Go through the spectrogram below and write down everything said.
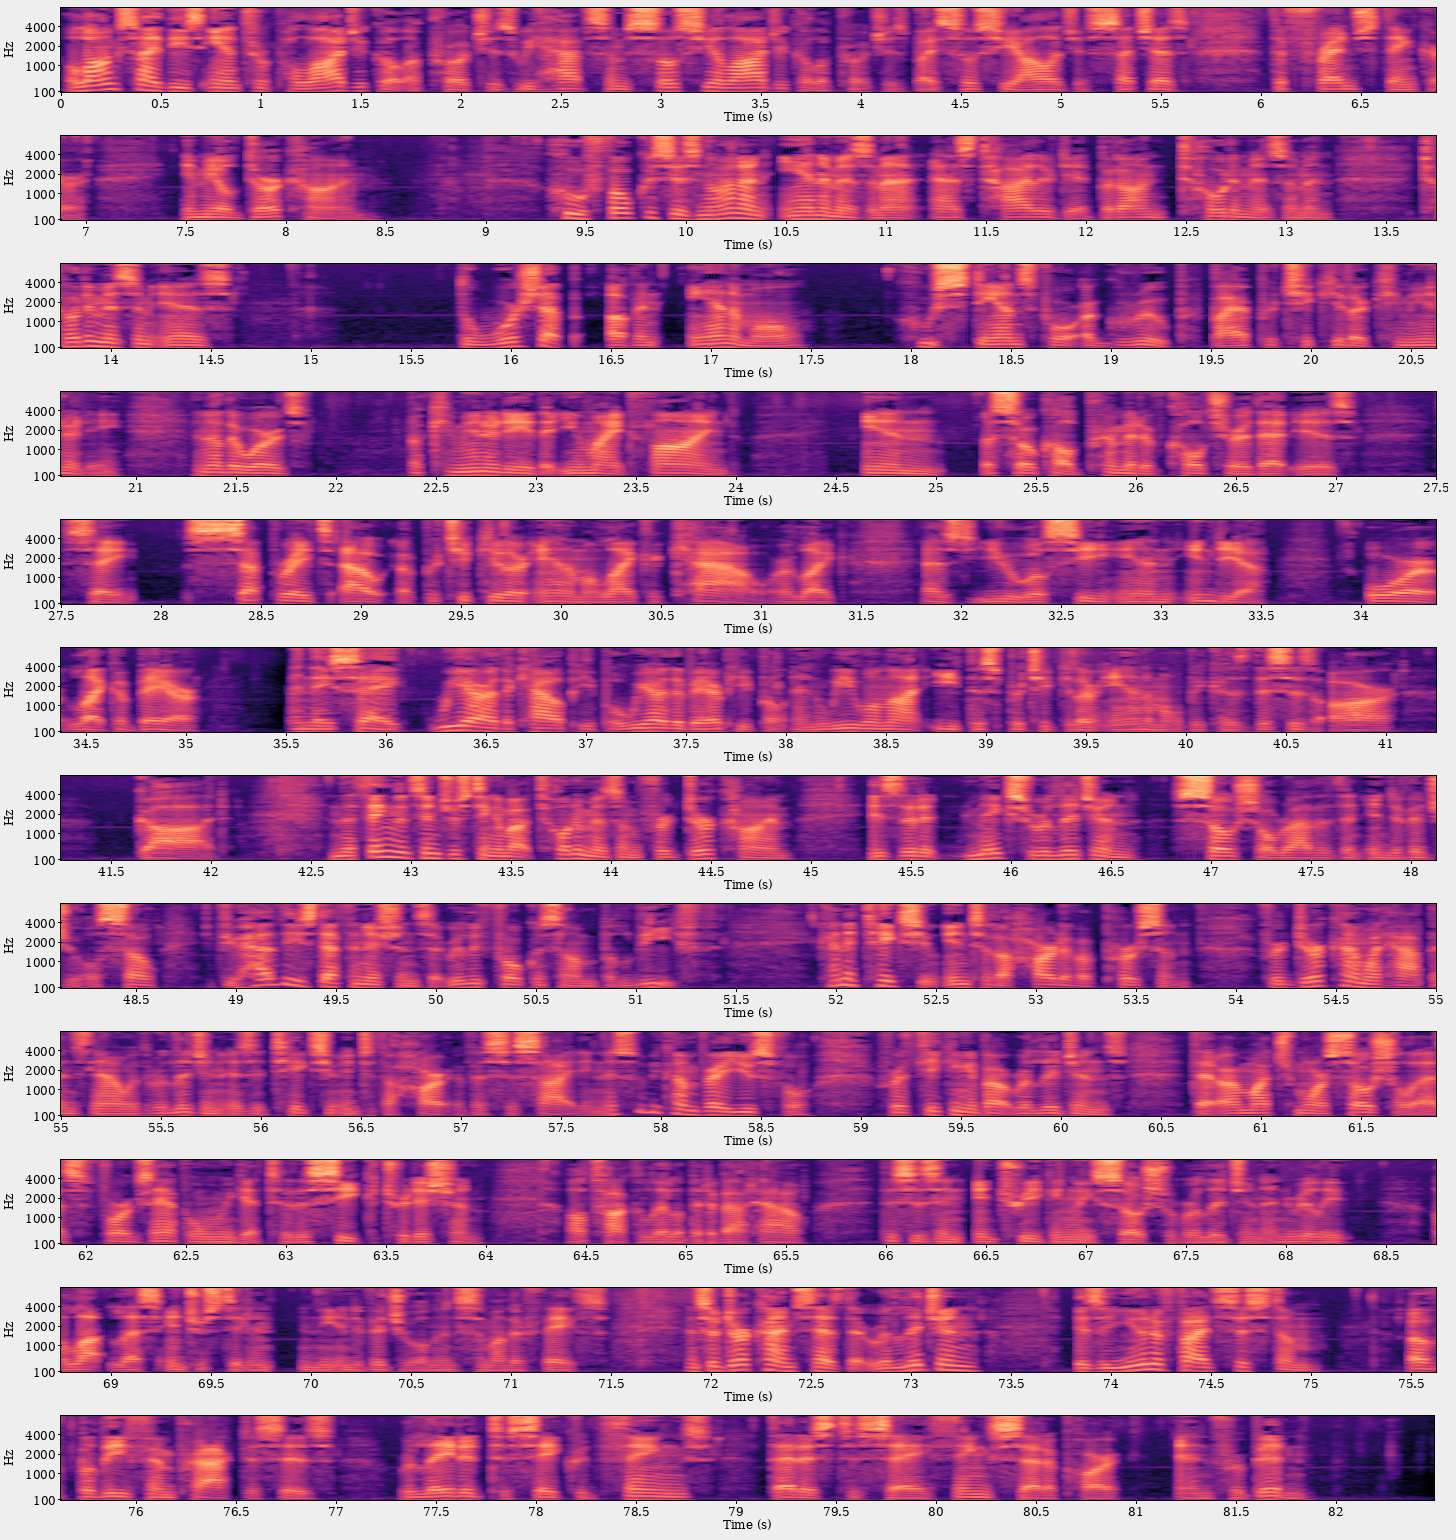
Alongside these anthropological approaches, we have some sociological approaches by sociologists, such as the French thinker Emile Durkheim, who focuses not on animism as Tylor did, but on totemism. And totemism is the worship of an animal who stands for a group by a particular community. In other words, a community that you might find in a so called primitive culture that is, say, separates out a particular animal like a cow or like, as you will see in India, or like a bear. And they say, We are the cow people, we are the bear people, and we will not eat this particular animal because this is our God. And the thing that's interesting about totemism for Durkheim is that it makes religion social rather than individual. So if you have these definitions that really focus on belief, kind of takes you into the heart of a person. For Durkheim, what happens now with religion is it takes you into the heart of a society. And this will become very useful for thinking about religions that are much more social, as, for example, when we get to the Sikh tradition. I'll talk a little bit about how this is an intriguingly social religion and really a lot less interested in, in the individual than some other faiths. And so Durkheim says that religion is a unified system of belief and practices related to sacred things, that is to say, things set apart and forbidden.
